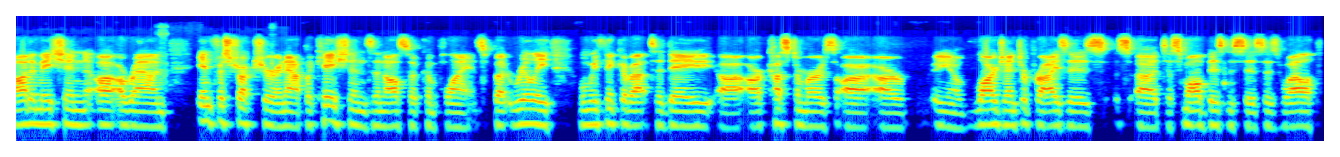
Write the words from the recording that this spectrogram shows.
automation uh, around infrastructure and applications, and also compliance. But really, when we think about today, uh, our customers are, are you know large enterprises uh, to small businesses as well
